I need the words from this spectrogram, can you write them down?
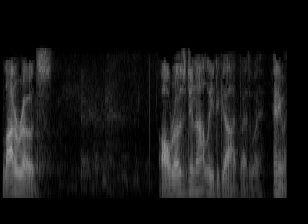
A lot of roads. All roads do not lead to God, by the way. Anyway.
